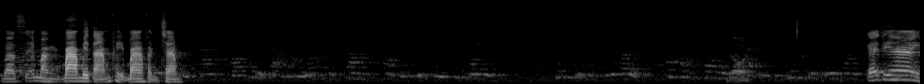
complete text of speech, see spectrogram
và sẽ bằng 38,3%. Rồi. Cái thứ hai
